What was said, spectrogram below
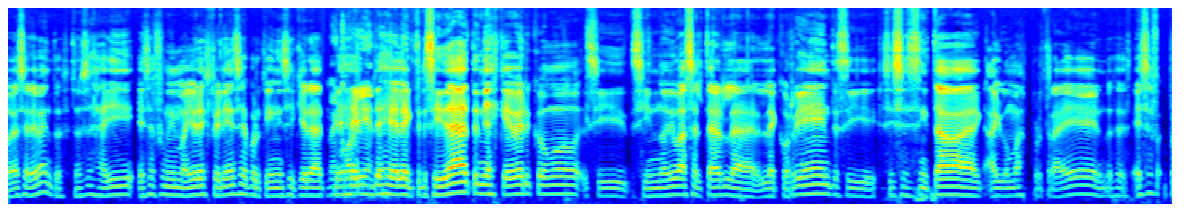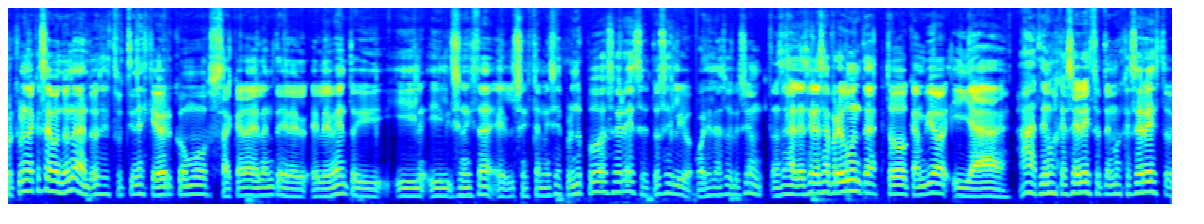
poder hacer eventos. Entonces ahí esa fue mi mayor experiencia porque ni siquiera desde, desde, electricidad tenías que ver cómo, si, si no iba a saltar la, la, corriente, si, si se necesitaba algo más por traer. Entonces, esa porque era una casa abandonada, entonces tú tienes que ver cómo sacar adelante el, evento y, y, el, sonista, el sonista me decía, pero no puedo hacer eso. Entonces le digo, ¿cuál es la solución? Entonces al hacer esa pregunta, todo cambió y ya, ah, tenemos que hacer esto, tenemos que hacer esto.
